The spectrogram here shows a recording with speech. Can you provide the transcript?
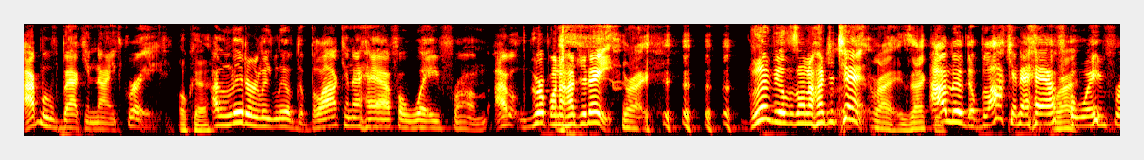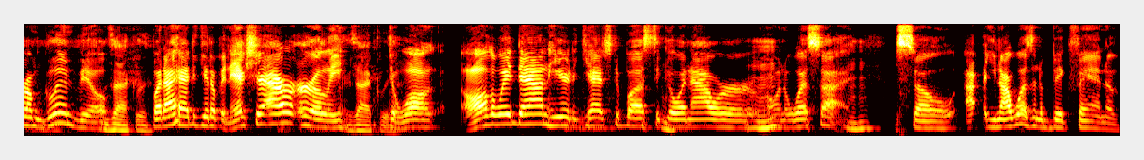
I moved back in ninth grade. okay, I literally lived a block and a half away from. I grew up on 108. right, Glenville is on 110. right, exactly. I lived a block and a half Right. away from Glenville. Exactly. But I had to get up an extra hour early. Exactly. To walk all the way down here to catch the bus to go an hour Mm-hmm. on the west side. Mm-hmm. So, I, you know, I wasn't a big fan of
